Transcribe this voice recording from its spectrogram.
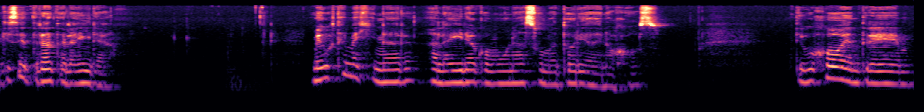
qué se trata la ira? Me gusta imaginar a la ira como una sumatoria de enojos. Dibujo entre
